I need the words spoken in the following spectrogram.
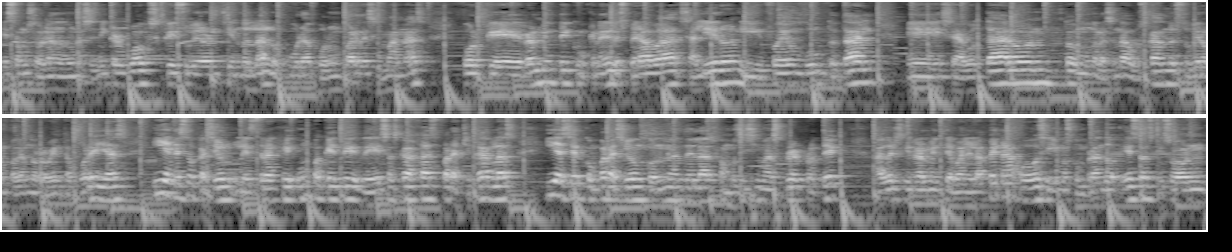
Estamos hablando de unas sneaker box que estuvieron siendo la locura por un par de semanas porque realmente como que nadie lo esperaba, salieron y fue un boom total, eh, se agotaron, todo el mundo las andaba buscando, estuvieron pagando reventa por ellas y en esta ocasión les traje un paquete de esas cajas para checarlas y hacer comparación con una de las famosísimas Pre Protect a ver si realmente vale la pena o seguimos comprando estas que son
